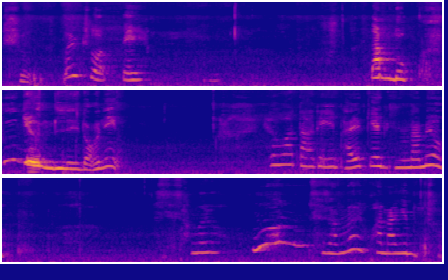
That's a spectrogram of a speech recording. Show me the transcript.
춤을 추었대. 땅도 크게 흔들리더니 해와 달이 밝게 빛나며 세상을 온 세상을 환하게 비쳤어.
